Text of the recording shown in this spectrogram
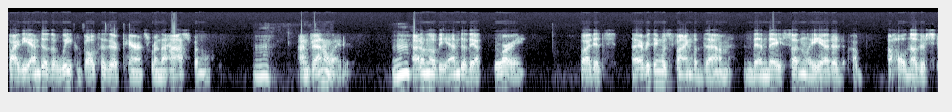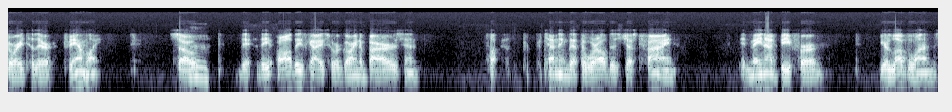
by the end of the week, both of their parents were in the hospital mm. on ventilators. Mm. I don't know the end of that story, but it's everything was fine with them. And then they suddenly added a, a, a whole nother story to their family. So mm. the, the, all these guys who are going to bars and pl- pretending that the world is just fine, it may not be for your loved ones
